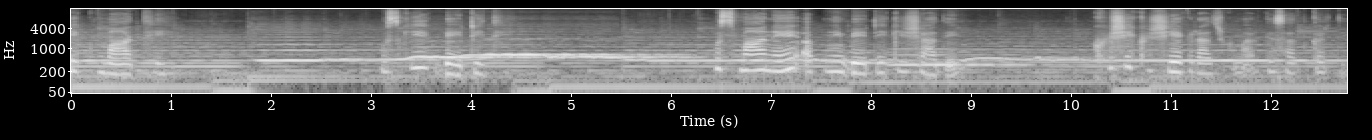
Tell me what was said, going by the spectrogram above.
एक माँ थी। उसकी एक बेटी थी। उस माँ ने अपनी बेटी की शादी खुशी खुशी एक राजकुमार के साथ कर दी।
